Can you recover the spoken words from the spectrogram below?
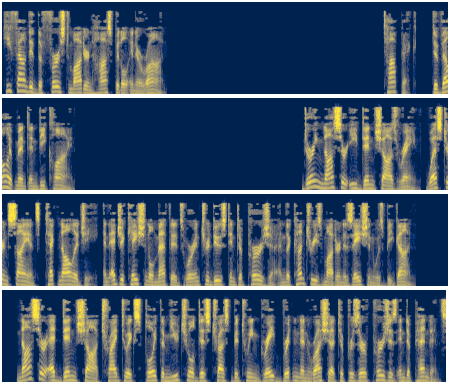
He founded the first modern hospital in Iran. Development and decline During Nasr-e-Din Shah's reign, Western science, technology, and educational methods were introduced into Persia and the country's modernization was begun. Nasr ed-Din Shah tried to exploit the mutual distrust between Great Britain and Russia to preserve Persia's independence,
